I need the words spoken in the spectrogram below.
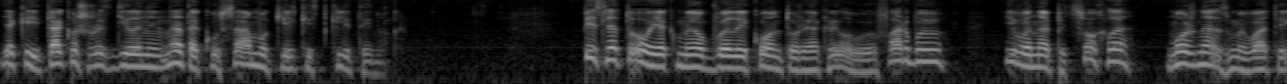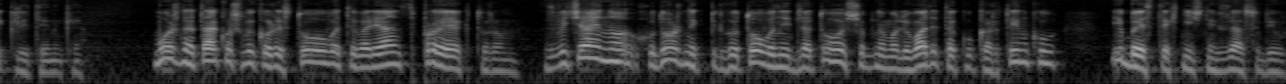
який також розділений на таку саму кількість клітинок. Після того, як ми обвели контури акриловою фарбою і вона підсохла, можна змивати клітинки. Можна також використовувати варіант з проектором. Звичайно, художник підготований для того, щоб намалювати таку картинку і без технічних засобів.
